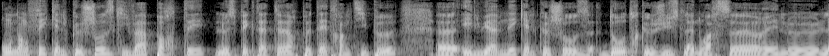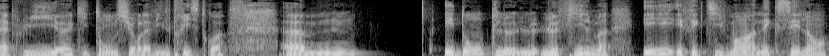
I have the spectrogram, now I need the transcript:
on en fait quelque chose qui va porter le spectateur peut-être un petit peu euh, et lui amener quelque chose d'autre que juste la noirceur et le, la pluie euh, qui tombe sur la ville triste, quoi. Euh, et donc le, le, le film est effectivement un excellent,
